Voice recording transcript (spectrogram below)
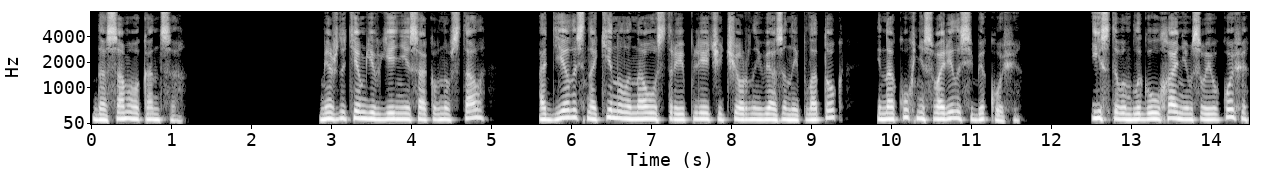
до самого конца. Между тем Евгения Исаковна встала, оделась, накинула на острые плечи черный вязаный платок и на кухне сварила себе кофе. Истовым благоуханием своего кофе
